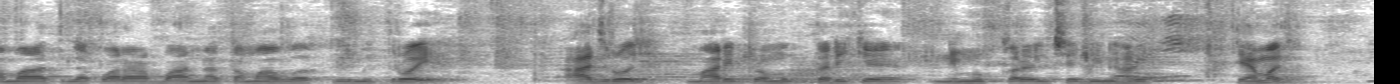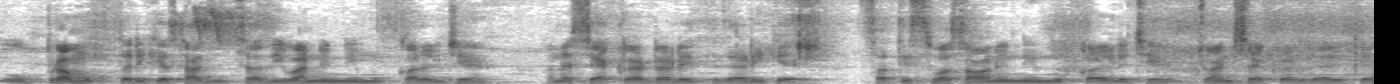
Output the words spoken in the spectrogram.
અમારા તિલકવાળા બારના તમામ વકીલ મિત્રોએ આજ રોજ મારી પ્રમુખ તરીકે નિમણૂક કરેલ છે બિનહરીફ તેમજ ઉપપ્રમુખ તરીકે સાજિદ શાહ દિવાનની નિમણૂક કરેલ છે અને સેક્રેટરી તરીકે સતીશ વસાવાની નિમણૂક કરેલી છે, જોઈન્ટ સેક્રેટરી તરીકે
